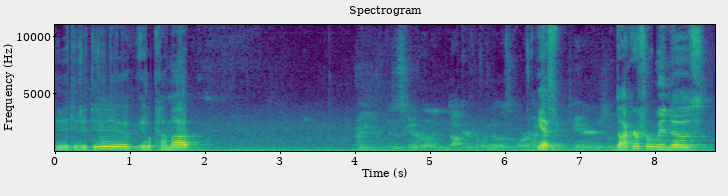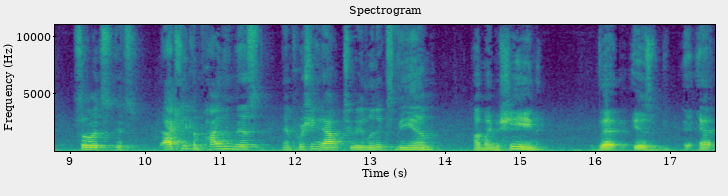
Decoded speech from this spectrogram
Do-do-do-do-do. It'll come up. Is this going to run in Docker for Windows or have Yes. Docker for Windows. So it's it's actually compiling this and pushing it out to a Linux VM on my machine that is uh,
